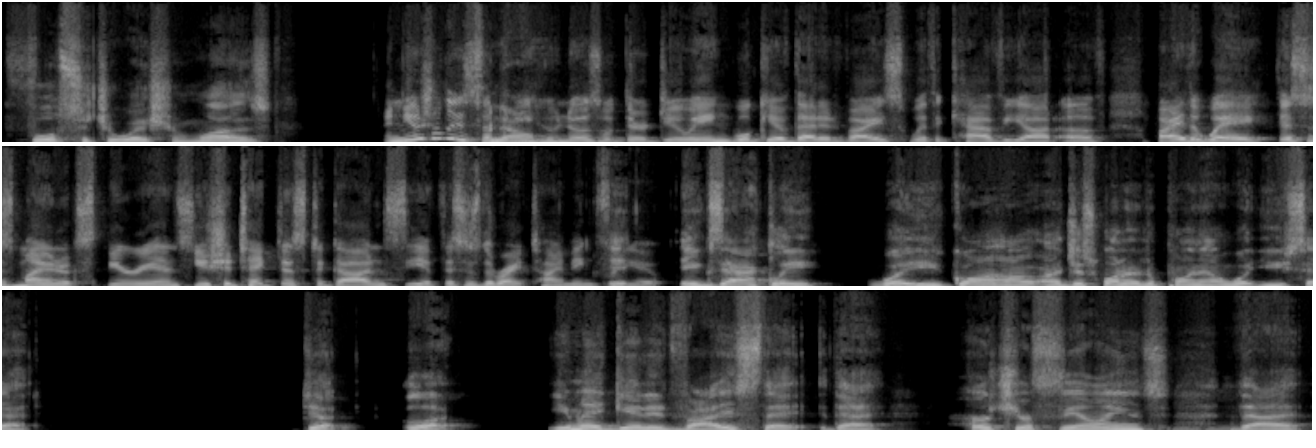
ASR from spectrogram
full situation was. And usually somebody now, who knows what they're doing will give that advice with a caveat of, by the way, this is my own experience. You should take this to God and see if this is the right timing for you. Exactly. What you go on, I just wanted to point out what you said. Look, you may get advice that that hurts your feelings, mm-hmm. that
